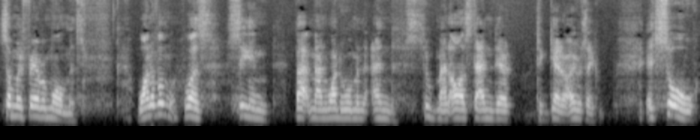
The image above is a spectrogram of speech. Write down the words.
Some of my favourite moments. One of them was seeing Batman, Wonder Woman, and Superman all standing there together. I was like, it's so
